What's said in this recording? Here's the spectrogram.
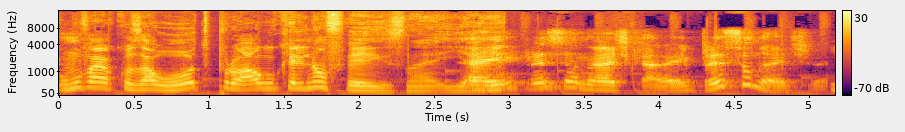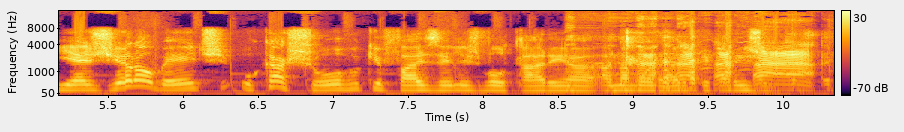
Um vai acusar o outro por algo que ele não fez, né? E É aí. impressionante, cara, é impressionante, velho. E é geralmente o cachorro que faz eles voltarem a, a namorar e ficarem juntos.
